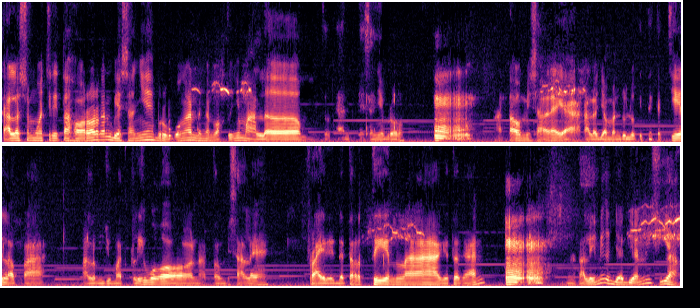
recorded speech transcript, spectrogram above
kalau semua cerita horor kan biasanya berhubungan dengan waktunya malam gitu kan biasanya bro Hmm. Atau misalnya ya kalau zaman dulu kita kecil apa malam Jumat Kliwon atau misalnya Friday the 13 lah gitu kan. Nah kali ini kejadiannya siang.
